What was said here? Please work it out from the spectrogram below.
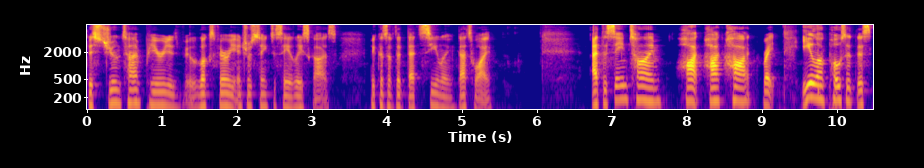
This June time period looks very interesting to say the least, guys, because of the debt ceiling. That's why. At the same time, hot, hot, hot, right? Elon posted this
